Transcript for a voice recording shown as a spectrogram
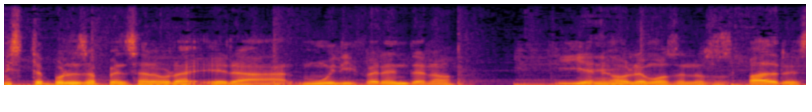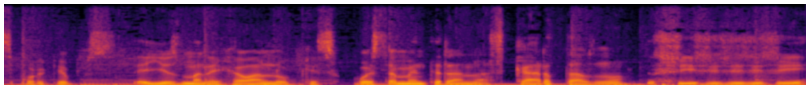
si te pones a pensar ahora era muy diferente, ¿no? Y ya no hablemos de nuestros padres, porque pues ellos manejaban lo que supuestamente eran las cartas, ¿no? Sí, sí, sí, sí, sí.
